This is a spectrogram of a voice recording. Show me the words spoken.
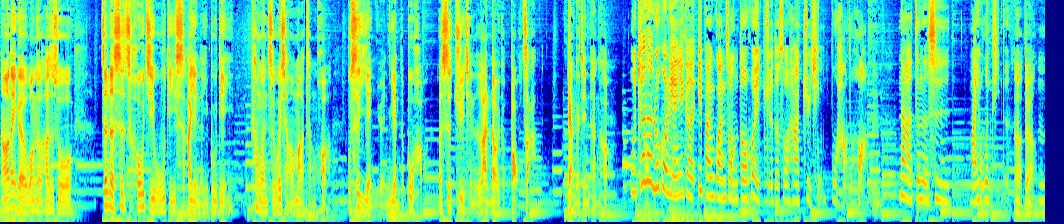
然后那个网友他是说，真的是超级无敌傻眼的一部电影，看完只会想要骂脏话，不是演员演的不好，而是剧情烂到一个爆炸，两个惊叹号。我觉得如果连一个一般观众都会觉得说他剧情不好的话，嗯，那真的是蛮有问题的。嗯，对啊，嗯。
